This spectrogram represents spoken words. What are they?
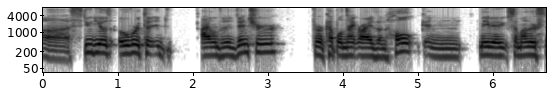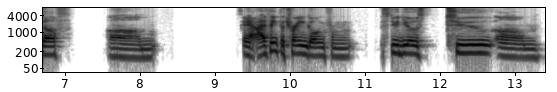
uh studios over to Islands of Adventure for a couple night rides on Hulk and maybe some other stuff. Um, yeah, I think the train going from studios to um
